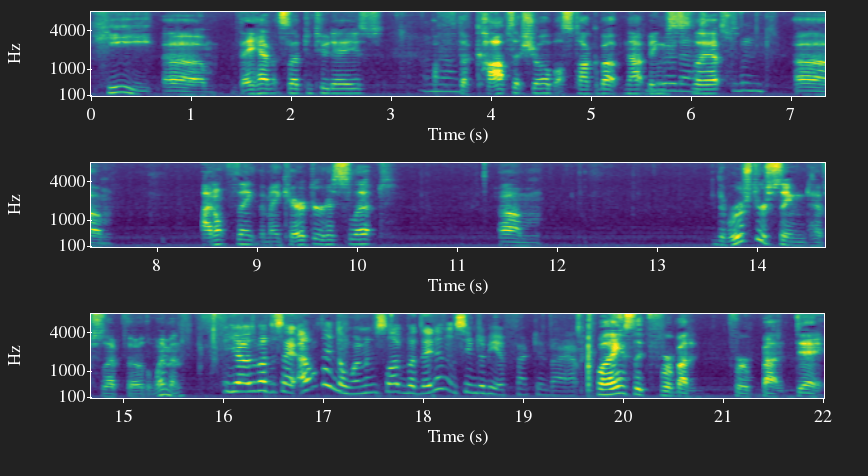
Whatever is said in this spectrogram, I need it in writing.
He um, they haven't slept in two days. Yeah. The cops that show up also talk about not being Weird slept. Um, I don't think the main character has slept. Um, the Brewsters seem to have slept though. The women. Yeah, I was about to say I don't think the women slept, but they didn't seem to be affected by it. Well, they didn't sleep for about a for about a day,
